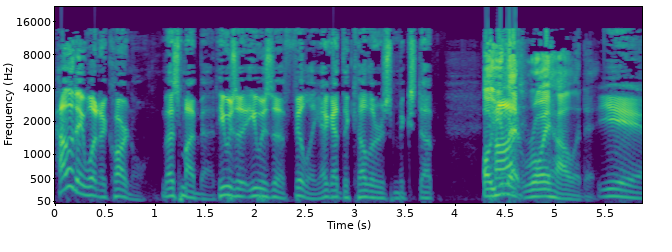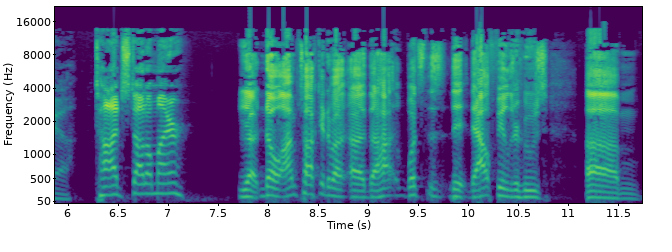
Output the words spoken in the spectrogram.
Holiday wasn't a Cardinal. That's my bad. He was a he was a Philly. I got the colors mixed up. Oh, you Todd- meant Roy Halladay. Yeah. Todd Stottlemyre? Yeah, no, I'm talking about uh, the what's the, the the outfielder who's um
